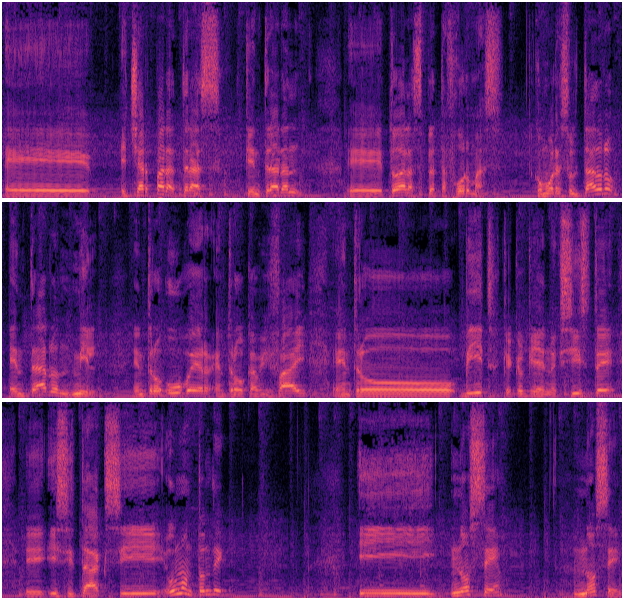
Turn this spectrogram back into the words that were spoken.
eh, echar para atrás que entraran eh, todas las plataformas. Como resultado, entraron mil. Entró Uber, entró Cabify, entró Bit, que creo que ya no existe, Easy Taxi, un montón de... Y no sé, no sé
